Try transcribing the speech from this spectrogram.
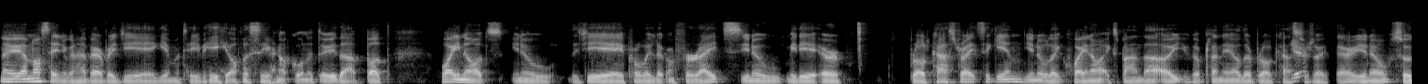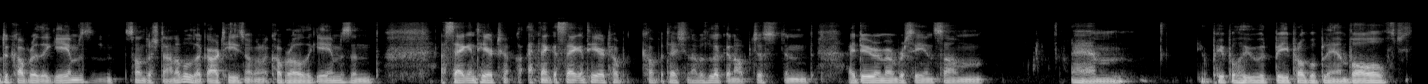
Now, I'm not saying you're going to have every GAA game on TV. Obviously, you're not going to do that. But why not? You know, the GAA probably looking for rights. You know, media or broadcast rights again. You know, like why not expand that out? You've got plenty of other broadcasters out there, you know. So to cover the games, and it's understandable. Like RT's not going to cover all the games, and a second tier, I think a second tier top competition. I was looking up just, and I do remember seeing some, um, you know, people who would be probably involved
